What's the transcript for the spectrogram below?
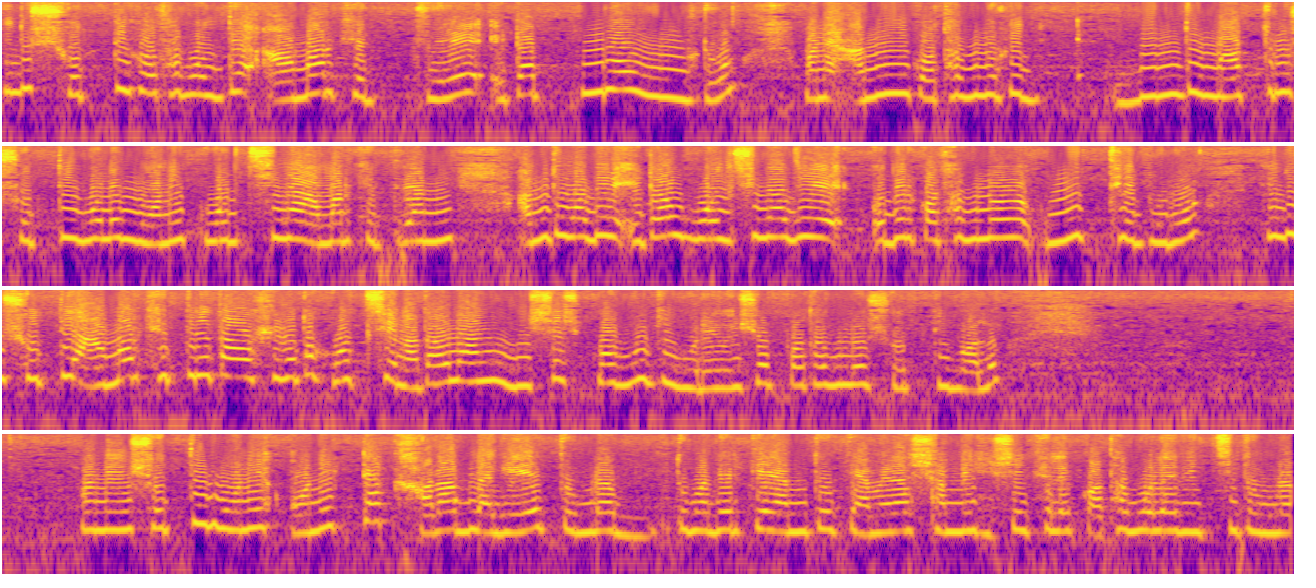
কিন্তু সত্যি কথা বলতে আমার ক্ষেত্রে এটা পুরো উল্টো। মানে আমি এই কথাগুলোকে বিন্দু মাত্র সত্যি বলে মনে করছি না আমার ক্ষেত্রে। আমি আমি তোমাদের এটাও বলছি না যে ওদের কথাগুলো মিথ্যে পুরো, কিন্তু সত্যি আমার ক্ষেত্রে তাও সেটা তো হচ্ছে না। তাহলে আমি বিশ্বাস করব কি করে ওইসব কথাগুলো সত্যি বলো? মানে সত্যি মনে অনেকটা খারাপ লাগে। তোমরা, তোমাদেরকে আমি তো ক্যামেরার সামনে হেসে খেলে কথা বলে দিচ্ছি, তোমরা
